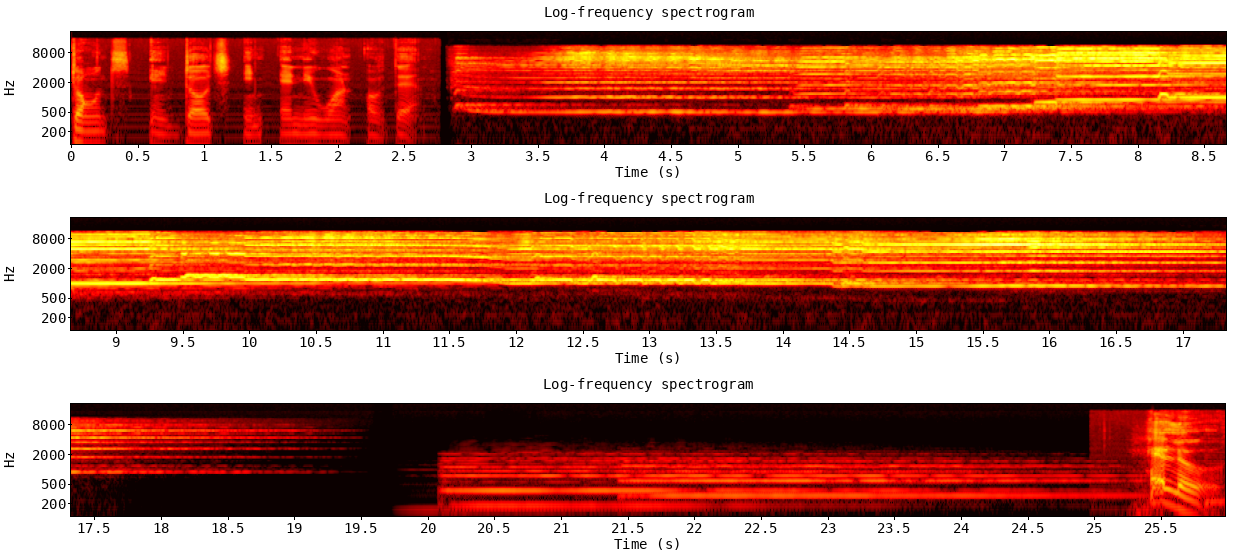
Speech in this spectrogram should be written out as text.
Don't indulge in any one of them. Hello,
